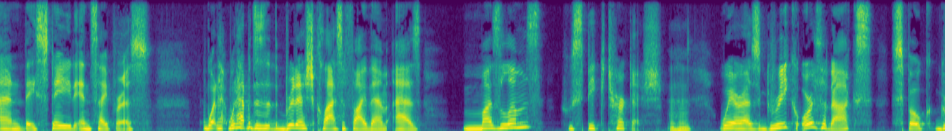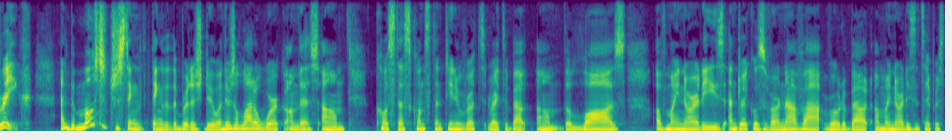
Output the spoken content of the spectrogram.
and they stayed in Cyprus. What what happens is that the British classify them as Muslims who speak Turkish, whereas Greek Orthodox spoke Greek. And the most interesting thing that the British do, and there's a lot of work on this. Um, Costas Constantinou wrote, writes about um, the laws of minorities. Andrekos Varnava wrote about uh, minorities in Cyprus.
